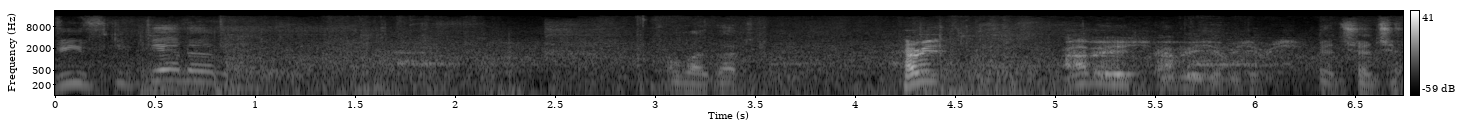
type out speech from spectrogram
wie fliegt der denn? Oh mein Gott. Hab ich! Hab ich, hab ich, hab ich, hab ich. Jetzt schon, schon.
